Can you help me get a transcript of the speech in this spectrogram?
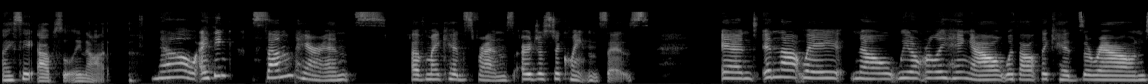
I say absolutely not. No, I think some parents of my kids' friends are just acquaintances. And in that way, no, we don't really hang out without the kids around.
